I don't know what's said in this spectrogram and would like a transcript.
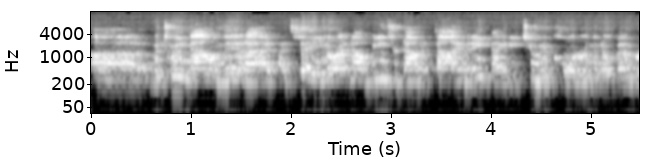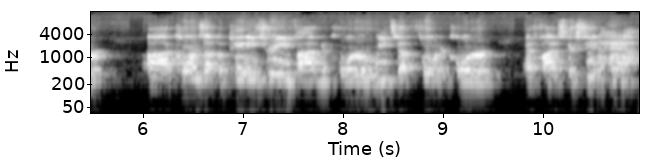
Uh, between now and then, I, I'd say you know right now beans are down a dime at eight ninety two and a quarter in the November. Uh, corn's up a penny, three eighty five and a quarter. Wheat's up four and a quarter at five sixty and a half.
